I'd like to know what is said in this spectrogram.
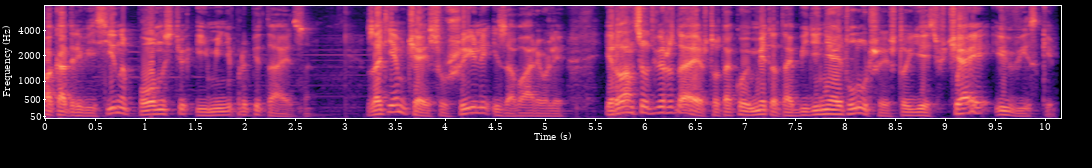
пока древесина полностью ими не пропитается – Затем чай сушили и заваривали. Ирландцы утверждают, что такой метод объединяет лучшее, что есть в чае и в виске.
